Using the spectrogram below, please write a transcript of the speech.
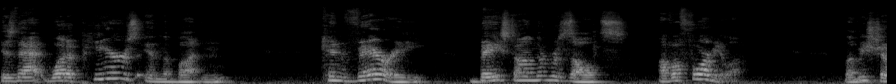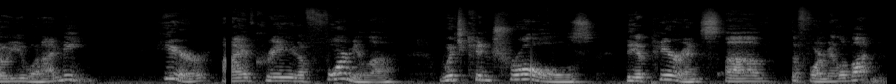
is that what appears in the button can vary based on the results of a formula. Let me show you what I mean. Here, I have created a formula which controls the appearance of the formula button.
